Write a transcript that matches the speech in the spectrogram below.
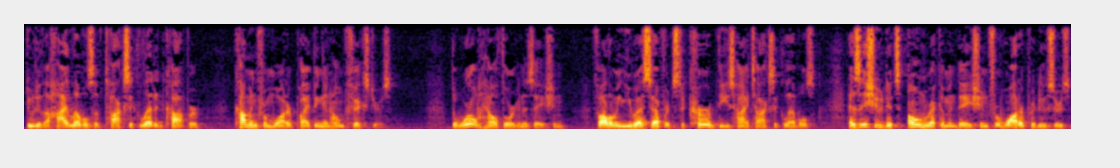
due to the high levels of toxic lead and copper coming from water piping and home fixtures. The World Health Organization, following U.S. efforts to curb these high toxic levels, has issued its own recommendation for water producers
